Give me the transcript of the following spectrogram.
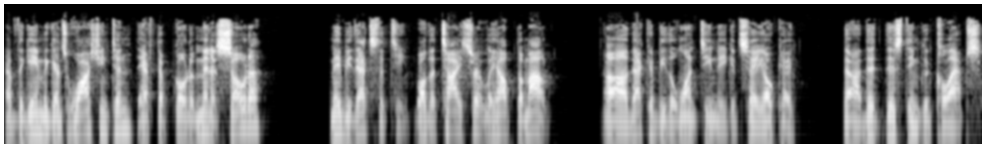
Have the game against Washington. They have to go to Minnesota. Maybe that's the team. Well, the tie certainly helped them out. Uh, that could be the one team that you could say, okay, uh, th- this team could collapse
